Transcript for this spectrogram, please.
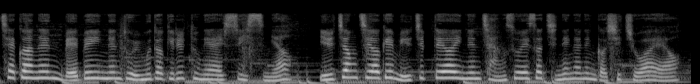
채광은 맵에 있는 돌무더기를 통해 할 수 있으며 일정 지역에 밀집되어 있는 장소에서 진행하는 것이 좋아요.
